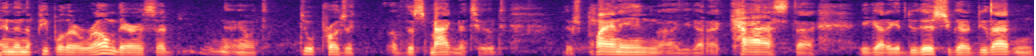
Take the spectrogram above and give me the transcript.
And then the people that are around there said, "You know, do a project of this magnitude." There's planning. Uh, you got to cast. Uh, you got to do this. You got to do that, and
